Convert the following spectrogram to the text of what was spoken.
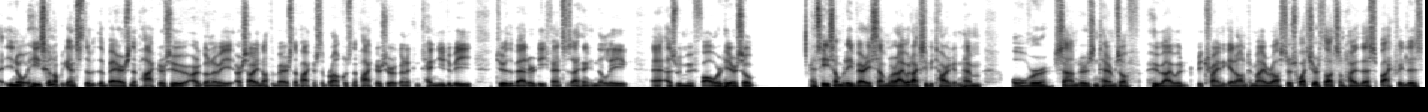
uh, you know, he's gone up against the, the Bears and the Packers, who are going to be, or sorry, not the Bears and the Packers, the Broncos and the Packers, who are going to continue to be two of the better defenses, I think, in the league uh, as we move forward here. So is he somebody very similar? I would actually be targeting him over Sanders in terms of who I would be trying to get onto my rosters. What's your thoughts on how this backfield is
